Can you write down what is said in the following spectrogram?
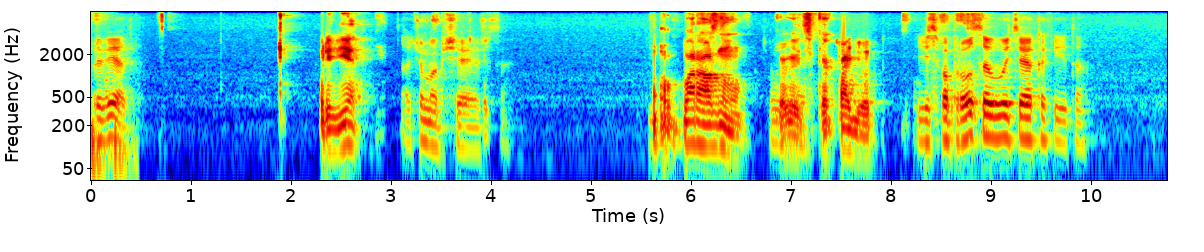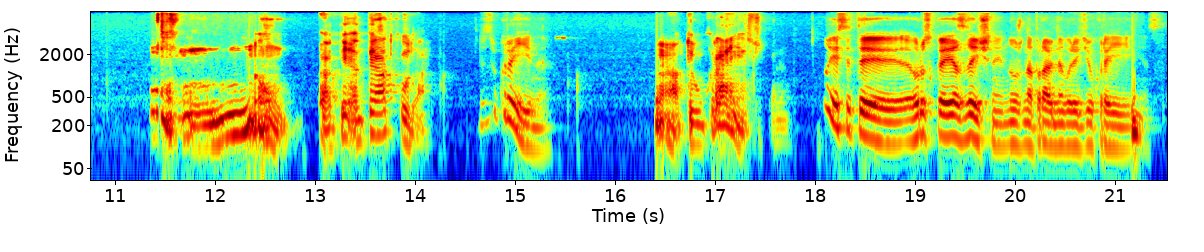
Привет. Привет. О чем общаешься? Ну, по-разному, как говорится, как пойдет. Есть вопросы у тебя какие-то? Ну, а ты, а ты откуда? Из Украины. А, ты украинец, что ли? Ну, если ты русскоязычный, нужно правильно говорить украинец.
